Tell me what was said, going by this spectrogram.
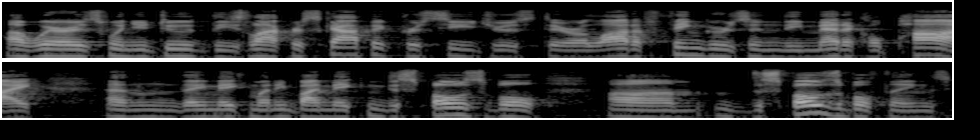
Uh, whereas when you do these laparoscopic procedures, there are a lot of fingers in the medical pie, and they make money by making disposable, um, disposable things.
